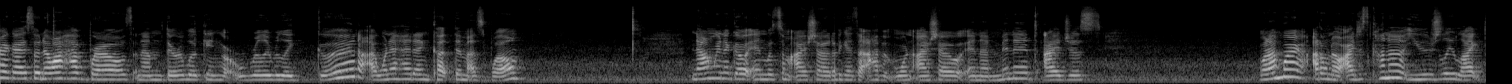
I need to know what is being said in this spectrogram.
Alright guys, so now I have brows and I'm, they're looking really, really good. I went ahead and cut them as well. Now I'm going to go in with some eyeshadow because I haven't worn eyeshadow in a minute. I just, when I'm wearing, I don't know, I just kind of usually like,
